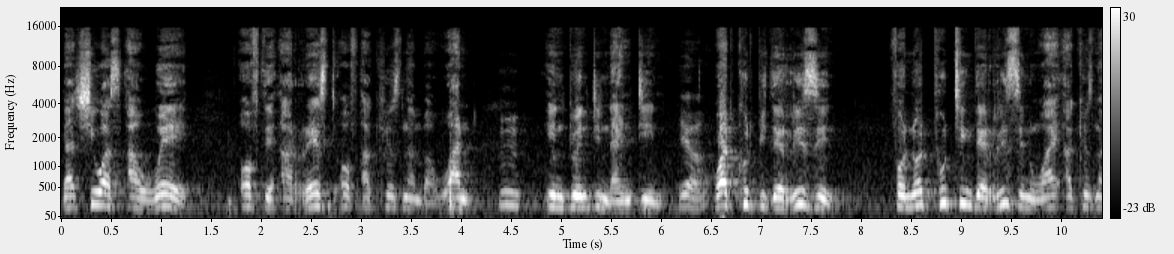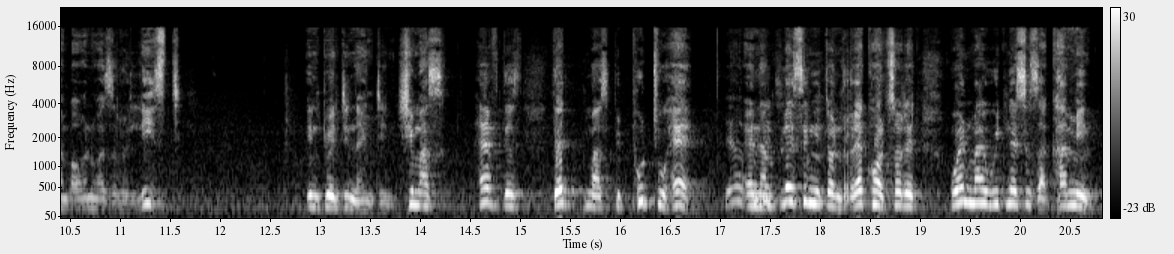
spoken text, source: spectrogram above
that she was aware of the arrest of accused number one hmm. in 2019. Yeah. What could be the reason for not putting the reason why accused number one was released? in 2019. She must have this, that must be put to her. Yeah, and I'm it- placing it on record so that when my witnesses are coming,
